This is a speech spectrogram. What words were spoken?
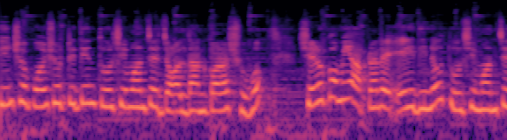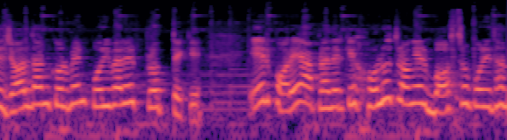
তিনশো পঁয়ষট্টি দিন তুলসী মঞ্চে জল দান করা শুভ, সেরকমই আপনারা এই দিনেও তুলসী মঞ্চে জল দান করবেন পরিবারের প্রত্যেকে। এরপরে আপনাদেরকে হলুদ রঙের বস্ত্র পরিধান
